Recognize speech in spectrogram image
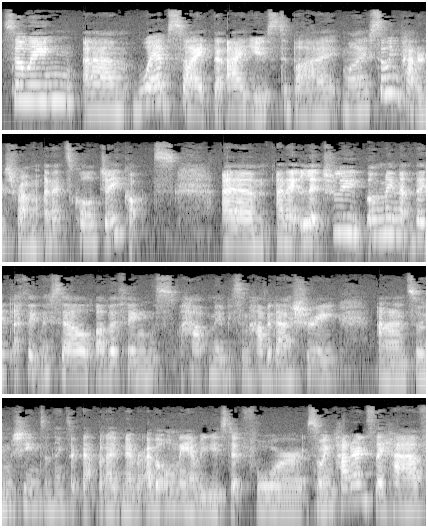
sewing um, website that I use to buy my sewing patterns from and it's called Jaycotts. Um, and it literally, I mean, they, I think they sell other things, maybe some haberdashery and sewing machines and things like that, but I've never, I've only ever used it for sewing patterns. They have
